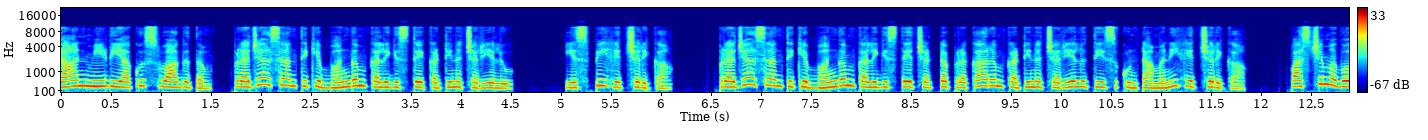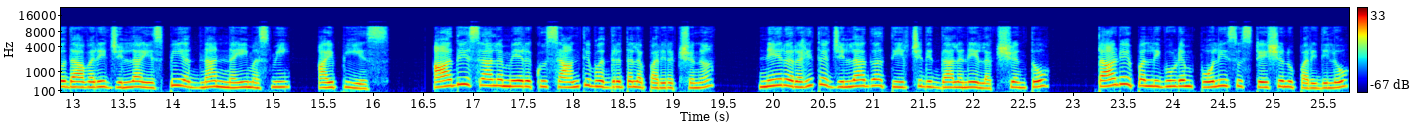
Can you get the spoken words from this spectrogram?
డాన్ మీడియాకు స్వాగతం. ప్రజాశాంతికి భంగం కలిగిస్తే కఠిన చర్యలు. ఎస్పీ హెచ్చరిక. ప్రజాశాంతికి భంగం కలిగిస్తే చట్ట ప్రకారం కఠిన చర్యలు తీసుకుంటామని హెచ్చరిక. పశ్చిమ గోదావరి జిల్లా ఎస్పీ అద్నాన్ నయీమస్మి ఐపీఎస్. ఆదేశాల మేరకు శాంతిభద్రతల పరిరక్షణ నేరరహిత జిల్లాగా తీర్చిదిద్దాలనే లక్ష్యంతో తాడేపల్లిగూడెం పోలీసు స్టేషను పరిధిలో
